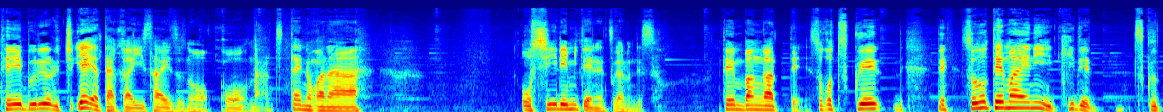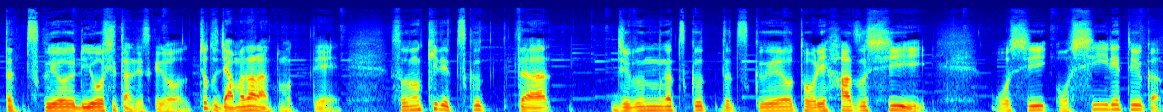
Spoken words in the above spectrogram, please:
テーブルよりちょやや高いサイズのこうなんつったいのかな。押し入れみたいなやつがあるんですよ。天板があってそこ机でその手前に木で作った机を利用してたんですけどちょっと邪魔だなと思ってその木で作った自分が作った机を取り外し押し押し入れというか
